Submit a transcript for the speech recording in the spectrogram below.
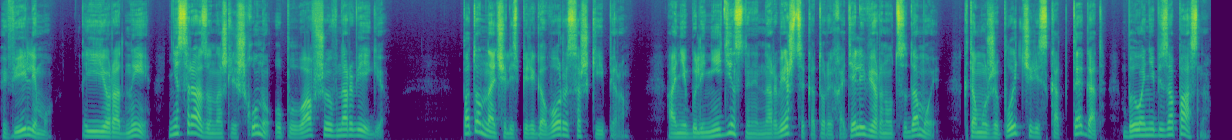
Вильяму и ее родные не сразу нашли шхуну, уплывавшую в Норвегию. Потом начались переговоры со шкипером. Они были не единственные норвежцы, которые хотели вернуться домой. К тому же плыть через Каттегат было небезопасно.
